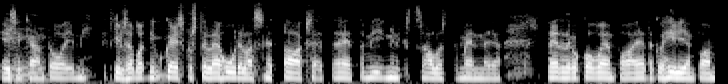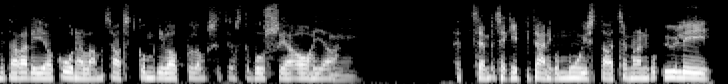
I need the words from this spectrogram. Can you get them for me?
ei mm. sekään toimi. Et kyllä sä voit niinku keskustella ja huudella sinne taakse, että, hei, että minne sä haluaisit mennä ja ajatako kovempaa, ajatako hiljempaa, mitä radioa kuunnellaan, mutta sä oot sitten kumminkin loppujen lopuksi, että sitä bussia ohjaa. Mm. Et se, sekin pitää niinku muistaa, että semmoinen niinku yli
